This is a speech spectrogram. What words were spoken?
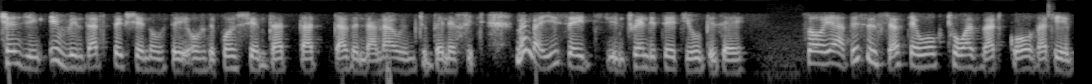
changing even that section of the of the constitution that, that doesn't allow him to benefit. Remember, he said in 2030 he will be there. So yeah, this is just a walk towards that goal that he had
